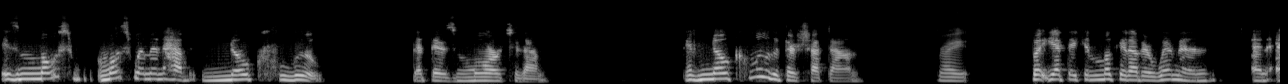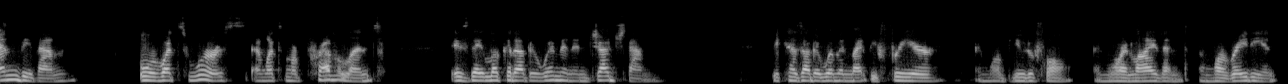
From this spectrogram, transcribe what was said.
is most most women have no clue that there's more to them. They have no clue that they're shut down. Right. But yet they can look at other women and envy them, or what's worse and what's more prevalent is they look at other women and judge them because other women might be freer and more beautiful and more enlivened and more radiant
